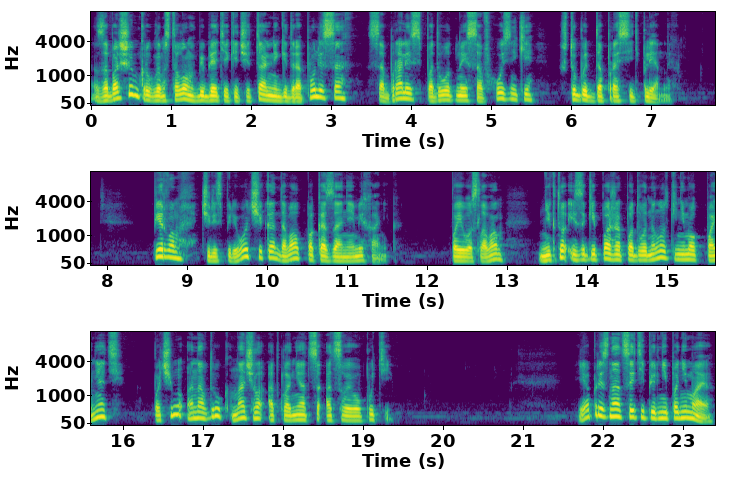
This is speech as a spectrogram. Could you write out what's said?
За большим круглым столом в библиотеке читальни Гидрополиса собрались подводные совхозники, чтобы допросить пленных. Первым через переводчика давал показания механик. По его словам, никто из экипажа подводной лодки не мог понять, почему она вдруг начала отклоняться от своего пути. Я, признаться, теперь не понимаю,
